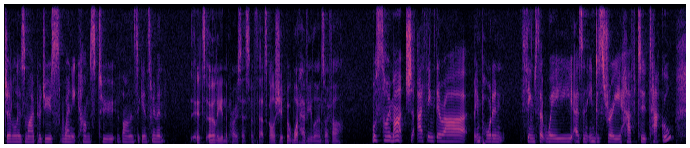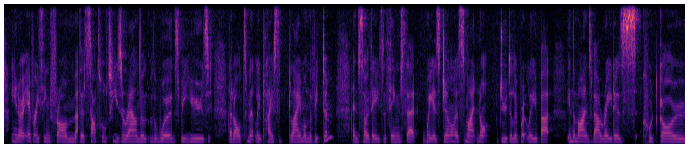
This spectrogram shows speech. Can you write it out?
journalism I produce when it comes to violence against women it's early in the process of that scholarship, but what have you learned so far? Well, so much. I think there are important things that we as an industry have to tackle. You know, everything from the subtleties around the, the words we use that ultimately place blame on the victim. And so these are things that we as journalists might not do deliberately, but in the minds of our readers could go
